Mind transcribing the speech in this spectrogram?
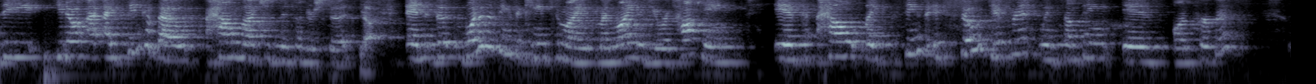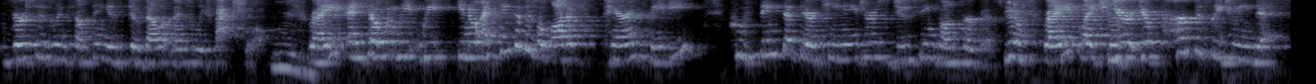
the you know I, I, think about how much is misunderstood. Yeah. And the one of the things that came to my my mind as you were talking is how like things it's so different when something is on purpose versus when something is developmentally factual Mm. right and so when we we you know i think that there's a lot of parents maybe who think that their teenagers do things on purpose Yeah. right like Sure. you're you're purposely doing this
